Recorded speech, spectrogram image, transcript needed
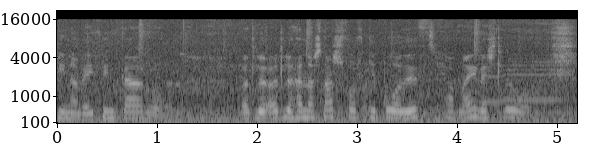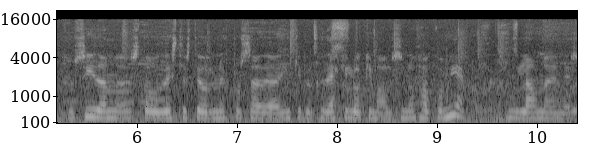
fína veitingar og öllu, öllu hennar starfsfólki bóðið hérna í veislu og, og síðan stóð veislustjórun upp og sagði að Ingibjörg hefði ekki lokið máli sín og þá kom ég. Hún lánaði mér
